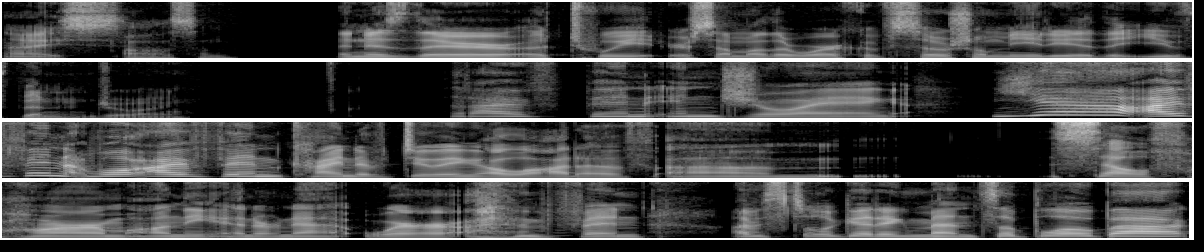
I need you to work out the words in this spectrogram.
Nice. awesome. And is there a tweet or some other work of social media that you've been enjoying? That I've been enjoying. Yeah, I've been well, I've been kind of doing a lot of um self harm on the internet where I've been I'm still getting Mensa blowback.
